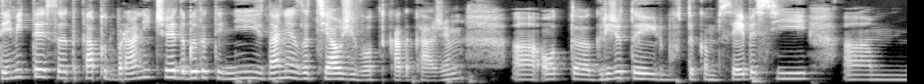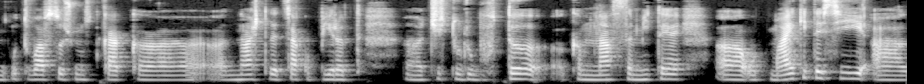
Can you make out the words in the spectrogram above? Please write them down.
темите са така подбрани, че да бъдат едни знания за цял живот, така да кажем. От грижата и любовта към себе си, от това всъщност как нашите деца копират а, чисто любовта към нас самите а, от майките си, а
